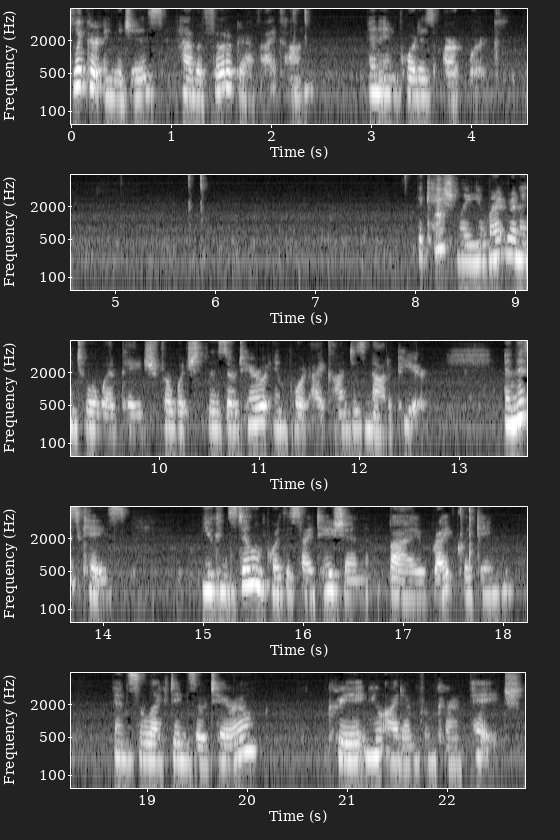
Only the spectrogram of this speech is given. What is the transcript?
Flickr images have a photograph icon and import as artwork. Occasionally, you might run into a web page for which the Zotero import icon does not appear. In this case, you can still import the citation by right-clicking and selecting Zotero, Create New Item from Current Page.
